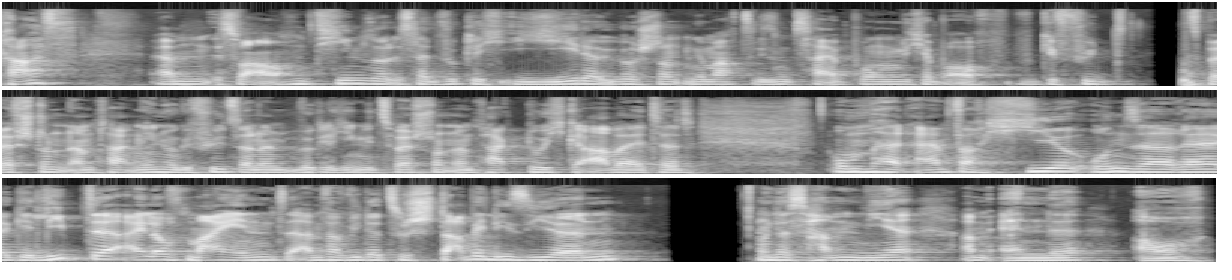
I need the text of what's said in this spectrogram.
krass. Ähm, es war auch ein Team, so ist halt wirklich jeder Überstunden gemacht zu diesem Zeitpunkt. Ich habe auch gefühlt zwölf Stunden am Tag, nicht nur gefühlt, sondern wirklich irgendwie zwölf Stunden am Tag durchgearbeitet, um halt einfach hier unsere geliebte Isle of Mind einfach wieder zu stabilisieren. Und das haben wir am Ende auch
